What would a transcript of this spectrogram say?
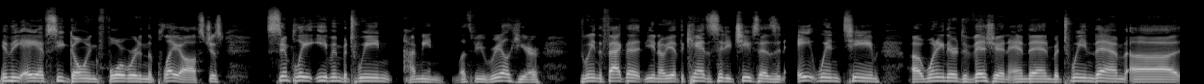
in the AFC going forward in the playoffs, just simply even between. I mean, let's be real here. Between the fact that you know you have the Kansas City Chiefs as an eight-win team uh, winning their division, and then between them uh,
